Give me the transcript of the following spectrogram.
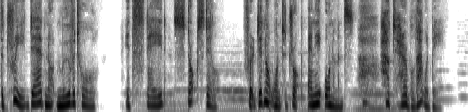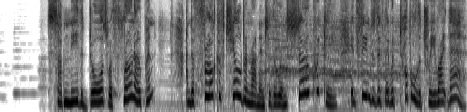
The tree dared not move at all. It stayed stock still, for it did not want to drop any ornaments. How terrible that would be. Suddenly the doors were thrown open and a flock of children ran into the room so quickly it seemed as if they would topple the tree right there.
